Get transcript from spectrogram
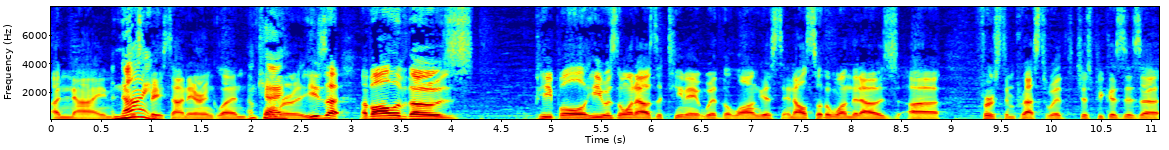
a nine. A nine? Just based on Aaron Glenn. Okay. Former- he's a of all of those people. He was the one I was a teammate with the longest, and also the one that I was uh, first impressed with, just because as a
